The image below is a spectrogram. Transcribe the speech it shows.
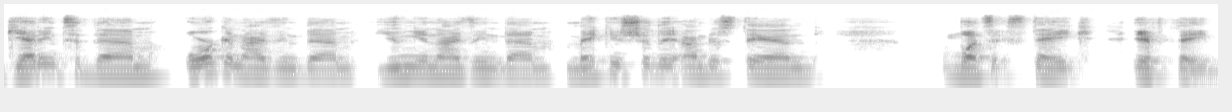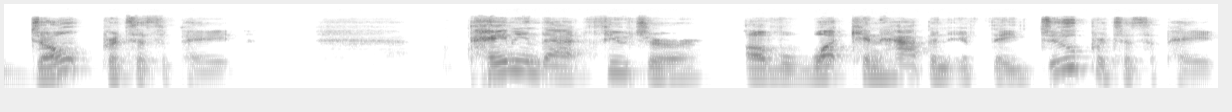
getting to them, organizing them, unionizing them, making sure they understand what's at stake if they don't participate, painting that future of what can happen if they do participate,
